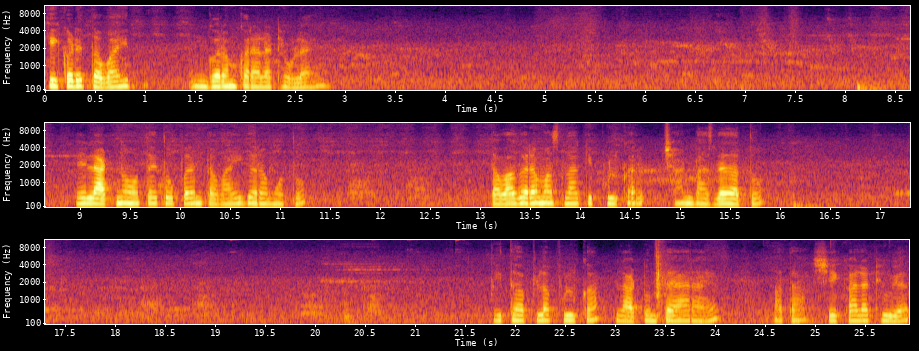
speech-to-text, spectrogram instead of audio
इकडे तवाही गरम करायला ठेवला आहे हे लाटणं होतं आहे तोपर्यंत तवाही गरम होतो. तवा गरम असला की फुलका छान भाजला जातो. इथं आपला फुलका लाटून तयार आहे. आता शेकायला ठेवूयात.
